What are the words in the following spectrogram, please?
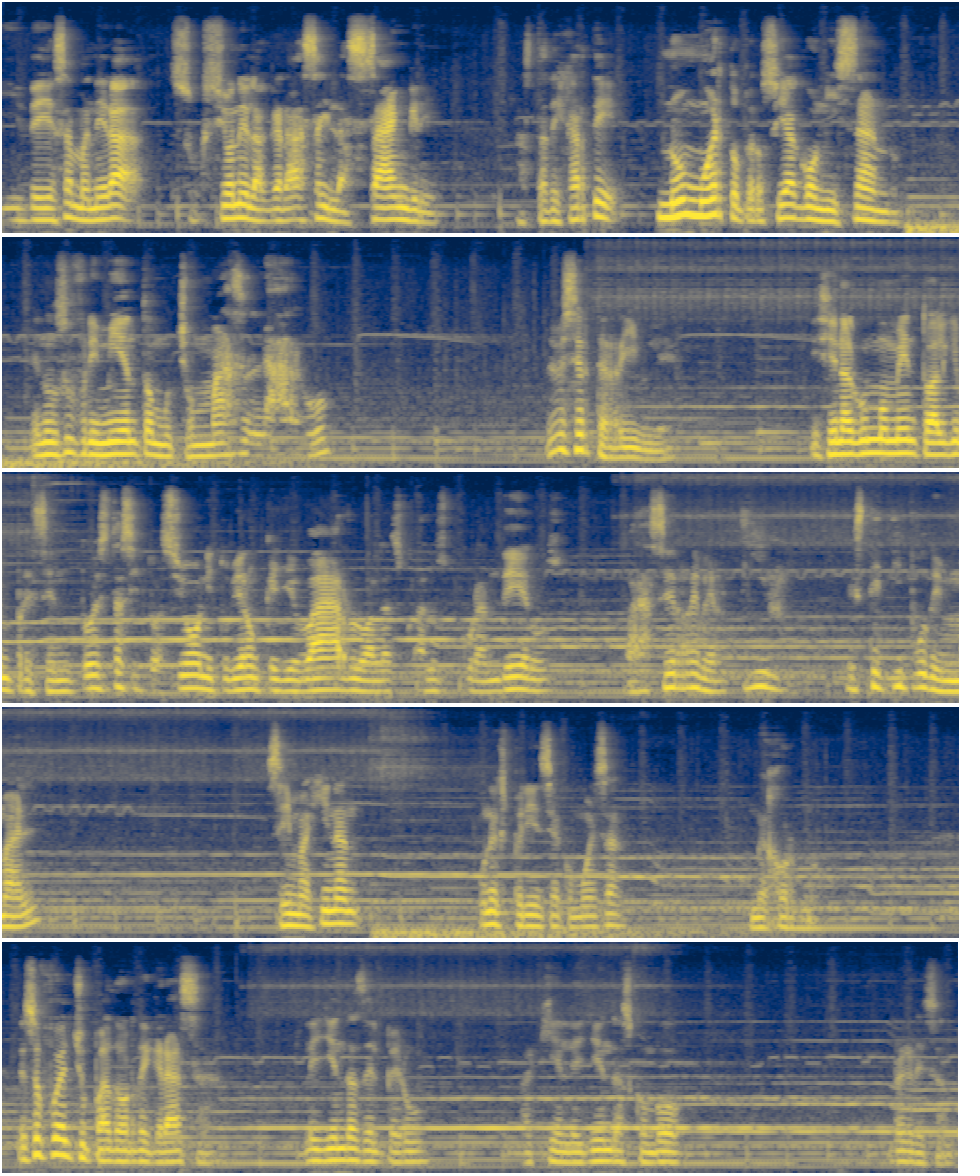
y, de esa manera succione la grasa y la sangre hasta dejarte no muerto pero sí agonizando en un sufrimiento mucho más largo Debe ser terrible. Y si en algún momento alguien presentó esta situación y tuvieron que llevarlo a, los curanderos para hacer revertir este tipo de mal, ¿se imaginan una experiencia como esa? Mejor no. Eso fue el chupador de grasa, leyendas del Perú, aquí en Leyendas con Bob. Regresamos.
